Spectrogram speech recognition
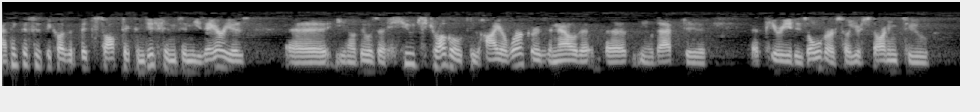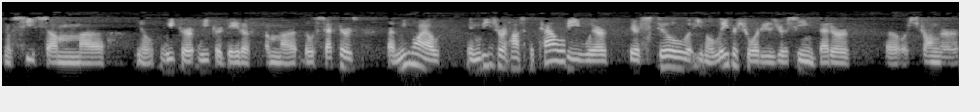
I think this is because of bit softer conditions in these areas. Uh, you know, there was a huge struggle to hire workers, and now that uh, you know that uh, period is over, so you're starting to you know see some uh, you know weaker weaker data from uh, those sectors. Uh, meanwhile, in leisure and hospitality, where there's still you know labor shortages, you're seeing better uh, or stronger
